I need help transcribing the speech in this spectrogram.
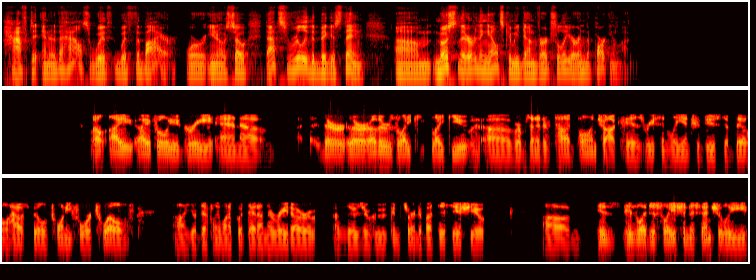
have to enter the house with with the buyer, or you know, so that's really the biggest thing. Um, most of the, everything else can be done virtually or in the parking lot. Well, I, I fully agree, and uh, there there are others like like you. Uh, Representative Todd Polinchock has recently introduced a bill, House Bill 2412. Uh, you'll definitely want to put that on the radar of, of those who are concerned about this issue. Um, his his legislation essentially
